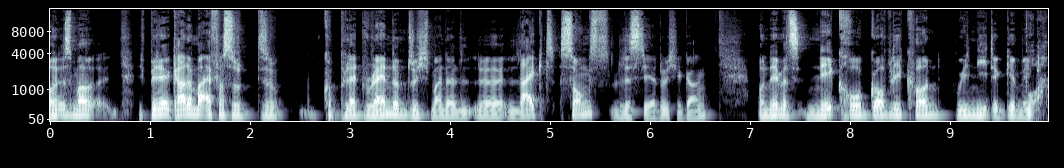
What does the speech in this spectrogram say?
Und ist mal, ich bin ja gerade mal einfach so, so komplett random durch meine äh, liked Songs Liste hier durchgegangen und nehme jetzt Necro Goblicon We Need a Gimmick. Boah.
